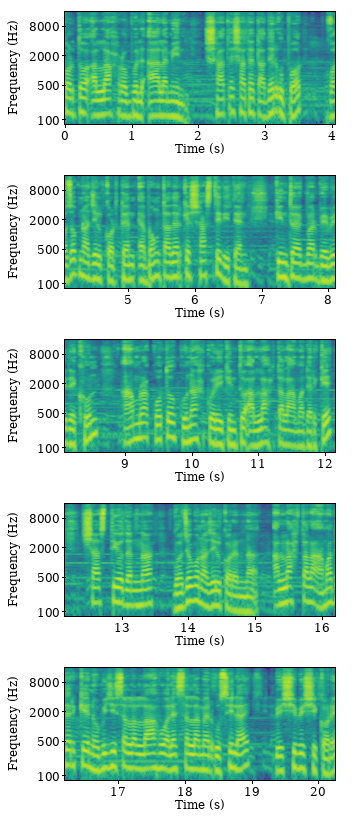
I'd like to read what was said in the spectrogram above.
করত, আল্লাহ রবুল আলমিন সাথে সাথে তাদের উপর গজব নাজিল করতেন এবং তাদেরকে শাস্তি দিতেন। কিন্তু একবার ভেবে দেখুন, আমরা কত গুনাহ করি কিন্তু আল্লাহ তালা আমাদেরকে শাস্তিও দেন না, গজবও নাজিল করেন না। আল্লাহ তালা আমাদেরকে নবীজি সাল্লাহু আলাইসাল্লামের উসিলায় বেশি বেশি করে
